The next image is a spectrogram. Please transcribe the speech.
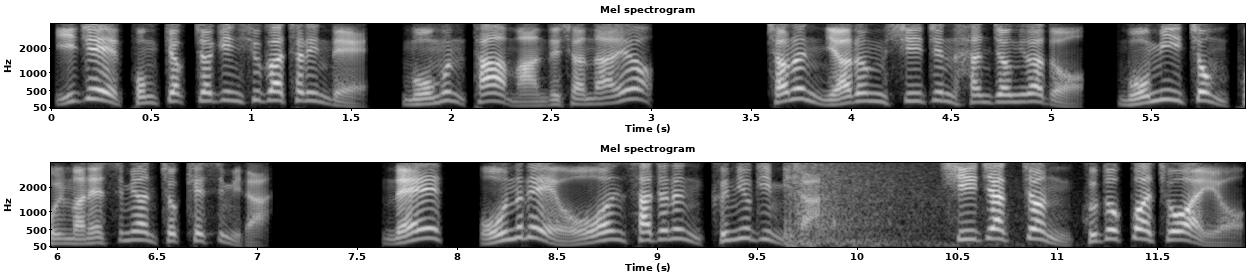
이제 본격적인 휴가철인데 몸은 다 만드셨나요? 저는 여름 시즌 한정이라도 몸이 좀 볼만했으면 좋겠습니다. 네, 오늘의 어원 사전은 근육입니다. 시작 전 구독과 좋아요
